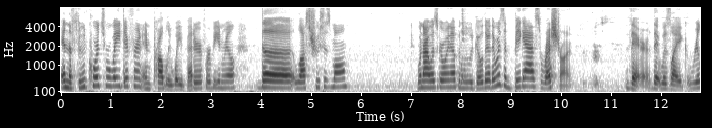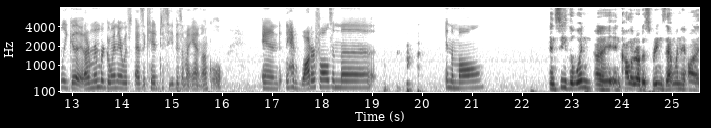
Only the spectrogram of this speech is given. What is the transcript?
And the food courts were way different and probably way better if we're being real. The Las Cruces Mall, when I was growing up and we would go there, there was a big ass restaurant there that was like really good. I remember going there with as a kid to see visit my aunt and uncle. And they had waterfalls in the in the mall. And see the one uh, in Colorado Springs, that one uh,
